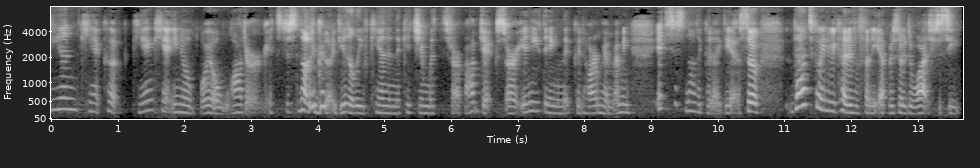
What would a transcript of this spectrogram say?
can can't cook. Can can't, you know, boil water. It's just not a good idea to leave Can in the kitchen with sharp objects or anything that could harm him. I mean, it's just not a good idea. So that's going to be kind of a funny episode to watch to see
